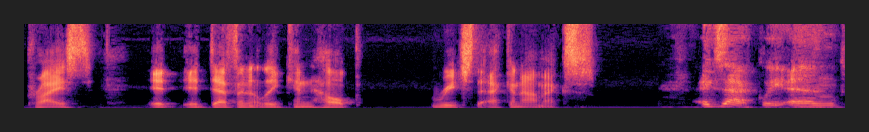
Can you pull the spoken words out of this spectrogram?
price, it, it definitely can help reach the economics. Exactly. And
